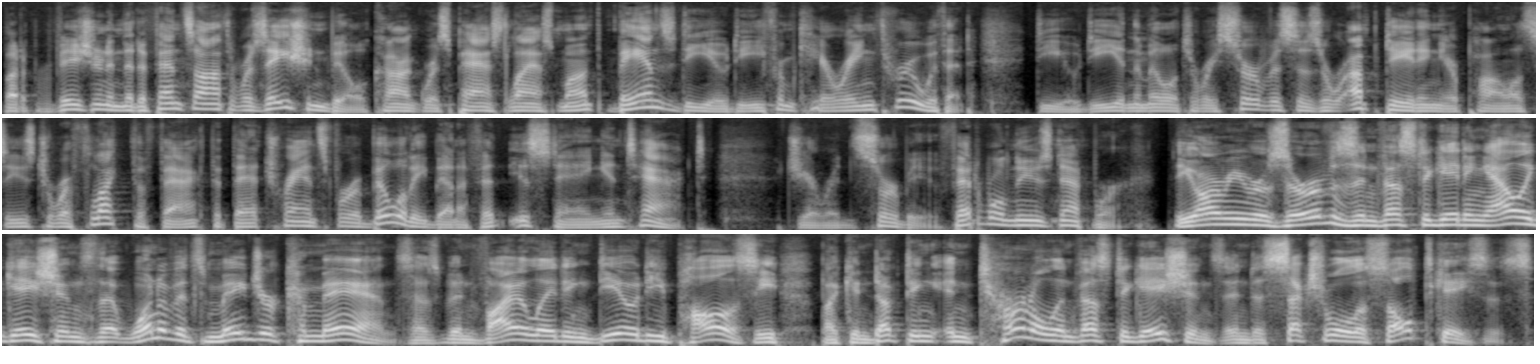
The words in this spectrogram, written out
but a provision in the Defense Authorization Bill Congress passed last month bans DoD from carrying through with it. DoD and the military services are updating their policies to reflect the fact that that transferability benefit is staying intact. Jared Serbu, Federal News Network. The Army Reserve is investigating allegations that one of its major commands has been violating DoD policy by conducting internal investigations into sexual assault cases.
